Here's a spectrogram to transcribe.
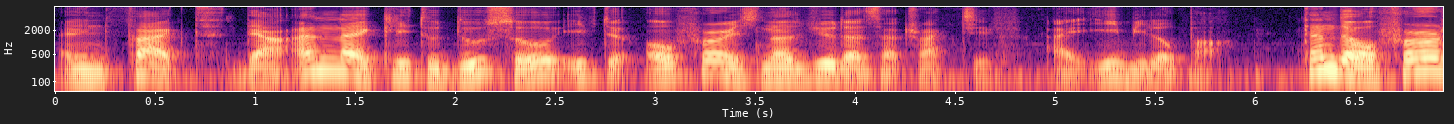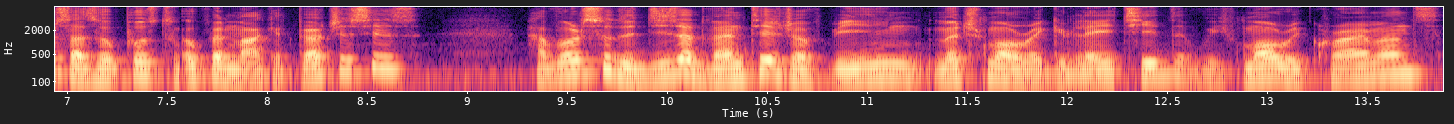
and in fact, they are unlikely to do so if the offer is not viewed as attractive, i.e., below par. Tender offers, as opposed to open market purchases, have also the disadvantage of being much more regulated with more requirements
